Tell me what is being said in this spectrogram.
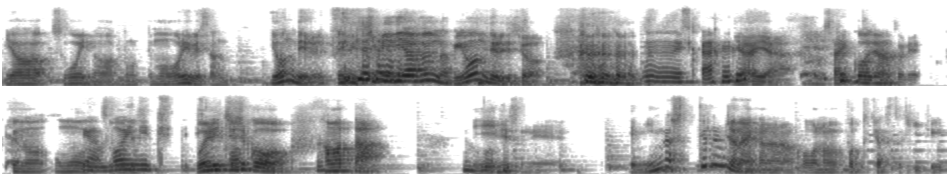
いやー、すごいなと思って、もうオリベさん、読んでる？えウィキペディア文学読んでるでしょうんうんしか。いやいや、最高じゃん、それ。僕の思う違う、ツボですボイニッチって。ボイニッチ思考、ハマった。うんいいですね。え、みんな知ってるんじゃないかな、このポッドキャスト聞いて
